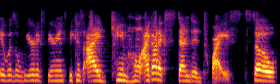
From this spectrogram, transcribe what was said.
it was a weird experience because i came home i got extended twice so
